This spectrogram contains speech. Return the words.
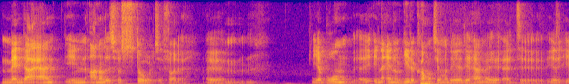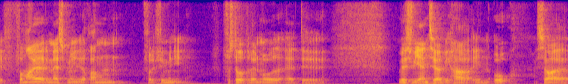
Men der er en, en anderledes forståelse for det. Øhm, jeg bruger en analogi, der kommer til mig, det er det her med, at øh, jeg, for mig er det maskuline rammen for det feminine. Forstået på den måde, at øh, hvis vi antager, at vi har en å, så er,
